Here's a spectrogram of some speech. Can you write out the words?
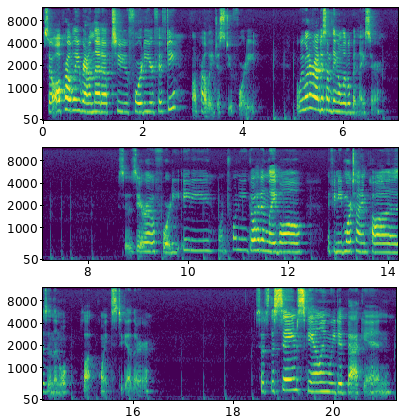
So I'll probably round that up to 40 or 50. I'll probably just do 40. But we want to round to something a little bit nicer. So 0, 40, 80, 120. Go ahead and label. If you need more time, pause, and then we'll plot points together. So it's the same scaling we did back in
